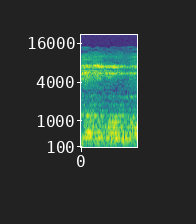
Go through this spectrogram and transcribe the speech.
da forma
